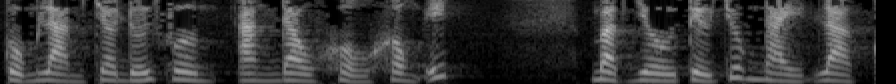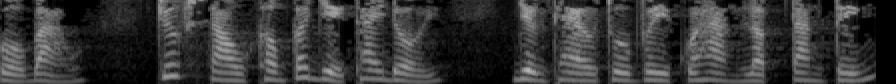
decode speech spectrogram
cũng làm cho đối phương ăn đau khổ không ít. Mặc dù tiểu chung này là cổ bảo, trước sau không có gì thay đổi, nhưng theo thu vi của Hàng Lập tăng tiến,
